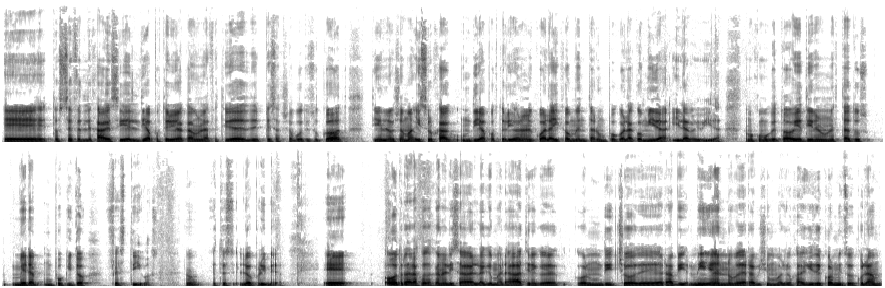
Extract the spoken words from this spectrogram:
eh, Tosefet Lehag, es el día posterior a cada una de las festividades de Pesach, Shavuot y Sukkot, tiene lo que se llama Isur Hag, un día posterior en el cual hay que aumentar un poco la comida y la bebida. Vamos como que todavía tienen un estatus un poquito festivos. ¿no? Esto es lo primero. Eh, otra de las cosas que analiza la Gemara tiene que ver con un dicho de Rabbi Irmía en nombre de Rabbi Shimon Bar que dice Kol mitzvot kulam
